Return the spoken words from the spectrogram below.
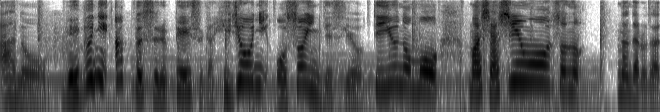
あのウェブにアップするペースが非常に遅いんですよっていうのも、まあ、写真をそのなんだろうな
